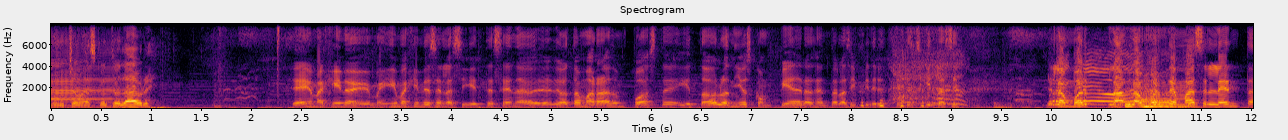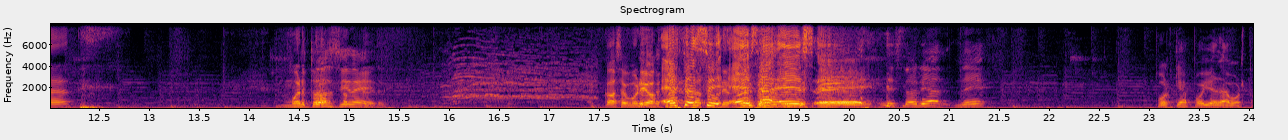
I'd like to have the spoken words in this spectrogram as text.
y mucho más Ah. controlable. Ya imagino, imagínese en la siguiente escena, de otro amarrado a un poste y todos los niños con piedras, en todas así piedritas chiquitas así. La, muer- la, la muerte más lenta. Muerto así de- ¿Cómo se murió? Esta ¿Cómo se sí, murió? esa es eh, la historia de por qué apoyo el aborto.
